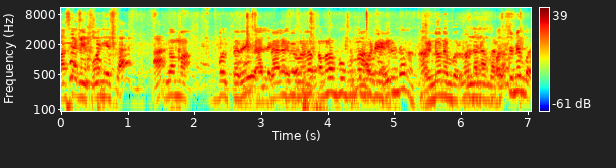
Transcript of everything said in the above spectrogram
భాస్కర్ నేను ఫోన్ చేస్తా. రెండో నెంబర్. రెండో నంబర్. ఫస్ట్ నెంబర్.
